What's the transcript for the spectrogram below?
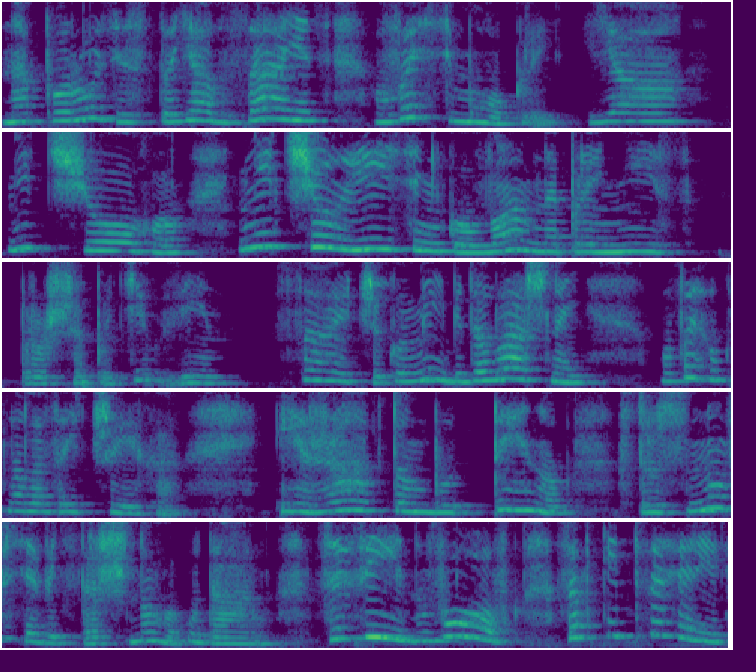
на порозі стояв заєць весь мокрий. Я нічого, нічогісінько вам не приніс, прошепотів він. Зайчику, мій бідолашний, вигукнула зайчиха, і раптом будинок струснувся від страшного удару. Це він, вовк, замкніть двері,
